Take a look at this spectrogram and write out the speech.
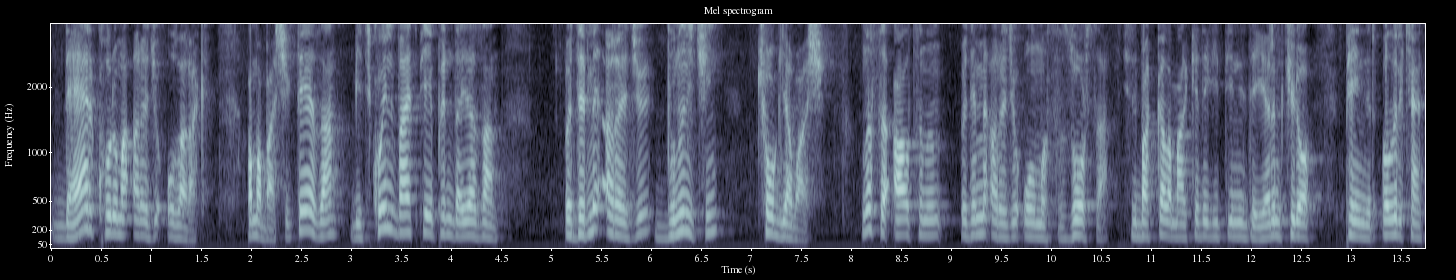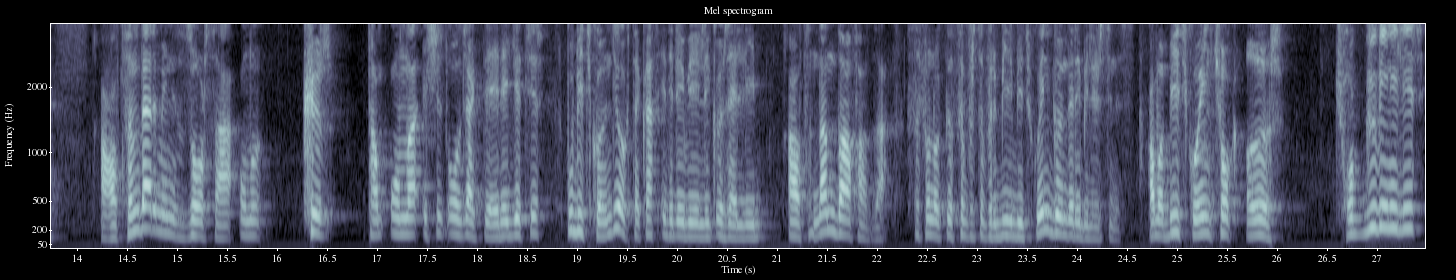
değer koruma aracı olarak. Ama başlıkta yazan Bitcoin White Paper'ında yazan ödeme aracı bunun için çok yavaş. Nasıl altının ödeme aracı olması zorsa, siz bakkala markete gittiğinizde yarım kilo peynir alırken altın vermeniz zorsa onu kır, tam onunla eşit olacak değere getir. Bu Bitcoin'de yok. Takas edilebilirlik özelliği altından daha fazla. 0.001 Bitcoin gönderebilirsiniz. Ama Bitcoin çok ağır, çok güvenilir,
